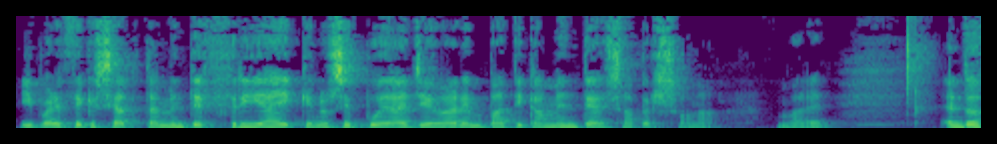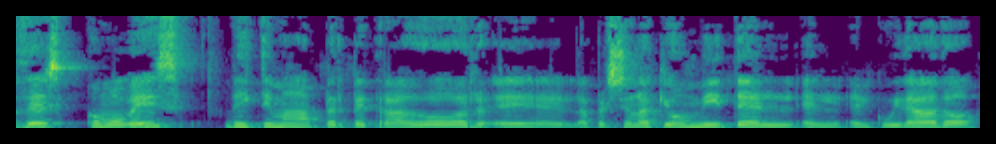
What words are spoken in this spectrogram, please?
y parece que sea totalmente fría y que no se pueda llegar empáticamente a esa persona, ¿vale? Entonces, como veis, víctima, perpetrador, eh, la persona que omite el, cuidado,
